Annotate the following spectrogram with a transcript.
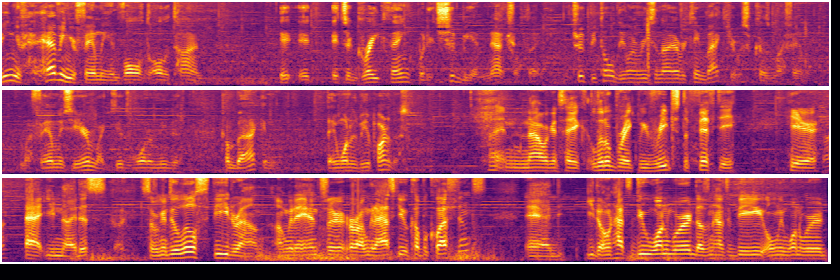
being having your family involved all the time, it, it, it's a great thing, but it should be a natural thing. The truth be told, the only reason I ever came back here was because of my family. My family's here. My kids wanted me to come back, and they wanted to be a part of this. All right, and now we're gonna take a little break. We've reached the 50 here okay. at Unitas. Okay. So we're gonna do a little speed round. I'm gonna answer, or I'm gonna ask you a couple questions, and you don't have to do one word, doesn't have to be only one word.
